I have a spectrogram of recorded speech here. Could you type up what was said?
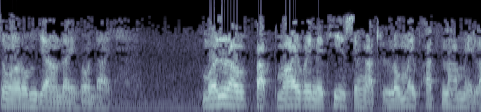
ทรงอารมณ์อย่างไรก็ได้ เหมือนเราปักไม้ไว้ในที่สงัดลมไม่พัดน้ำไม่ไหล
